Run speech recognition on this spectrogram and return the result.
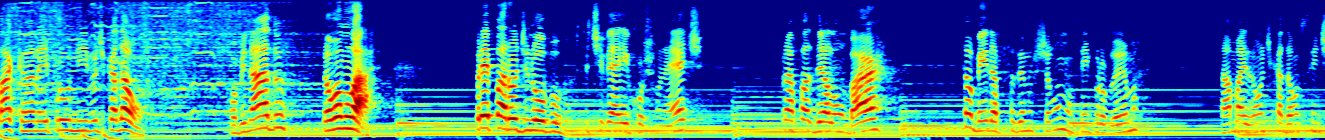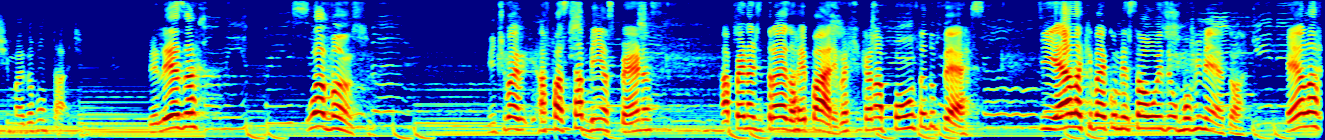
bacana aí para o nível de cada um. Combinado? Então vamos lá. Preparou de novo, se tiver aí colchonete, para fazer a lombar. Também dá para fazer no chão, não tem problema. Tá? Mas onde cada um se sentir mais à vontade. Beleza? O avanço. A gente vai afastar bem as pernas. A perna de trás, ó, reparem, vai ficar na ponta do pé. E ela que vai começar o, o movimento, ó. Ela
